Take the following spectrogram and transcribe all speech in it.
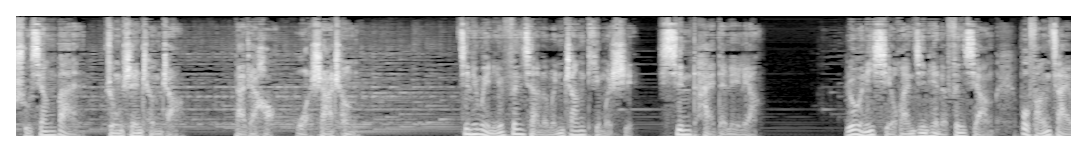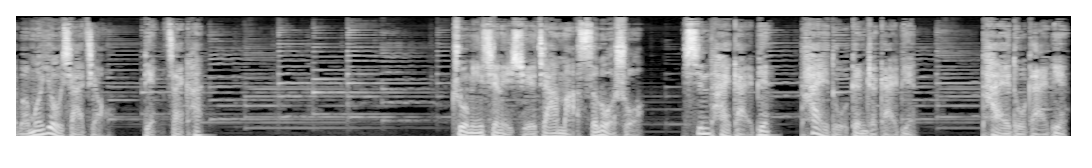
书相伴，终身成长。大家好，我是阿成。今天为您分享的文章题目是《心态的力量》。如果你喜欢今天的分享，不妨在文末右下角点再看。著名心理学家马斯洛说：“心态改变，态度跟着改变；态度改变，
